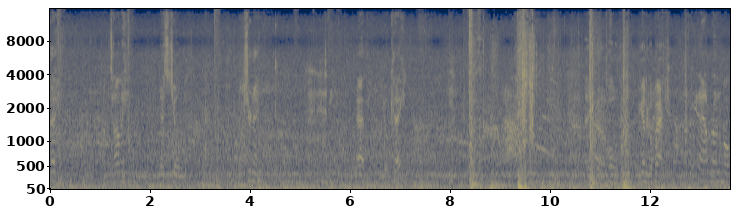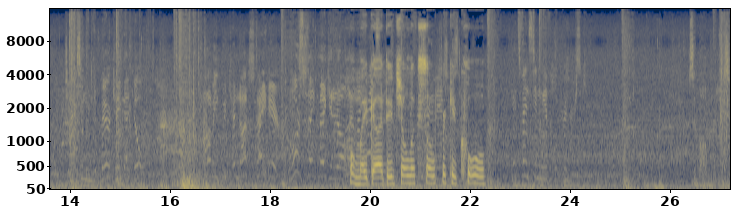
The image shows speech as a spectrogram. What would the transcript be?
Hey, I'm Tommy. That's Joe. What's your name? Abby. Abby. You okay? That ain't gonna hold. We gotta go back. We can outrun them all the way to Jackson. We need to barricade that door. Tommy, we cannot stay here. The horses ain't making it all. Oh my god, dude, Joe looks so freaking cool. It's fenced in. We have the whole perimeter secured. Some ball please.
